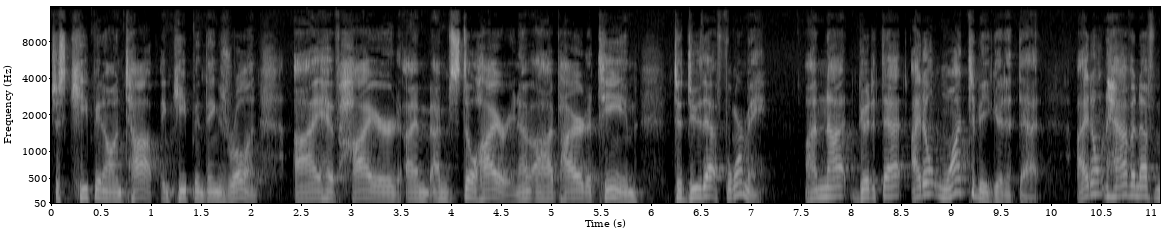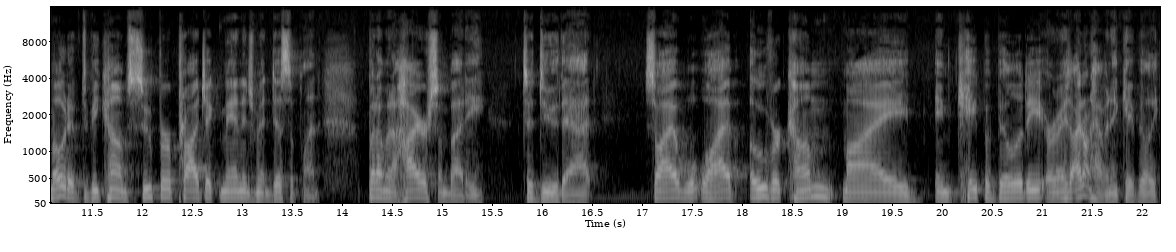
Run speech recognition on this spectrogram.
just keeping on top and keeping things rolling. I have hired, I'm, I'm still hiring, I've hired a team to do that for me. I'm not good at that. I don't want to be good at that. I don't have enough motive to become super project management discipline, but I'm going to hire somebody to do that so I will, well, I've overcome my incapability, or I don't have an incapability,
